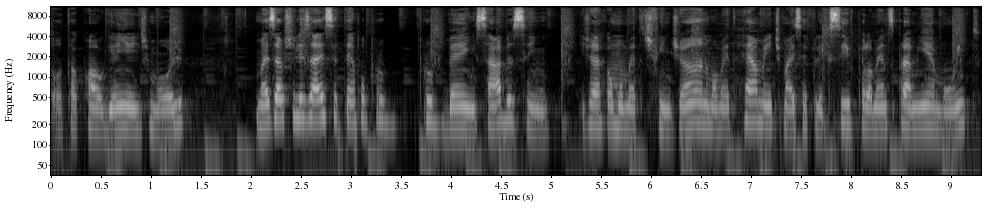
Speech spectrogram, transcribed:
ou está com alguém aí de molho, mas é utilizar esse tempo pro, pro bem, sabe? Assim, já que é um momento de fim de ano, um momento realmente mais reflexivo, pelo menos para mim é muito.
